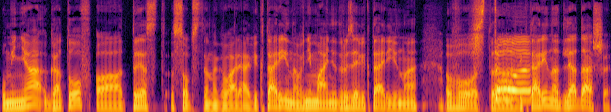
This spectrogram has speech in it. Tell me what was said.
У меня готов а, тест, собственно говоря. Викторина, внимание, друзья, викторина. Вот. Что? а, викторина для Даши.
